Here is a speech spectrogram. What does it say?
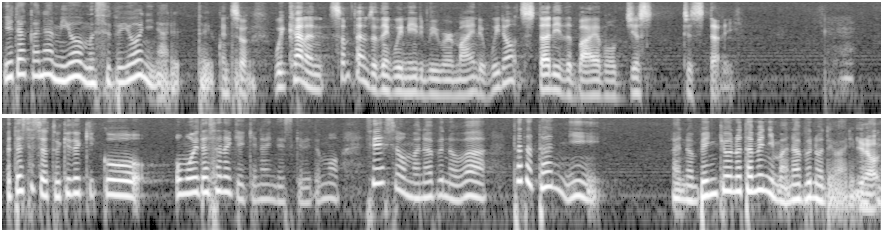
豊かな実を結ぶようになるということです。私たちは時々こう思い出さなきゃいけないんですけれども、聖書を学ぶのはただ単にあの勉強のために学ぶのではありませ。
